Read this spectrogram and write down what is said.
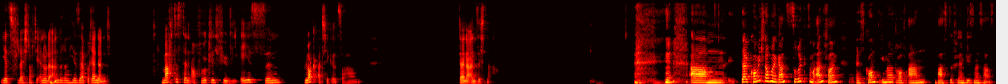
jetzt vielleicht noch die ein oder mhm. anderen hier sehr brennend. Macht es denn auch wirklich für VAs Sinn, Blogartikel zu haben? Deiner Ansicht nach? ähm, da komme ich noch mal ganz zurück zum Anfang. Es kommt immer darauf an, was du für ein Business hast.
